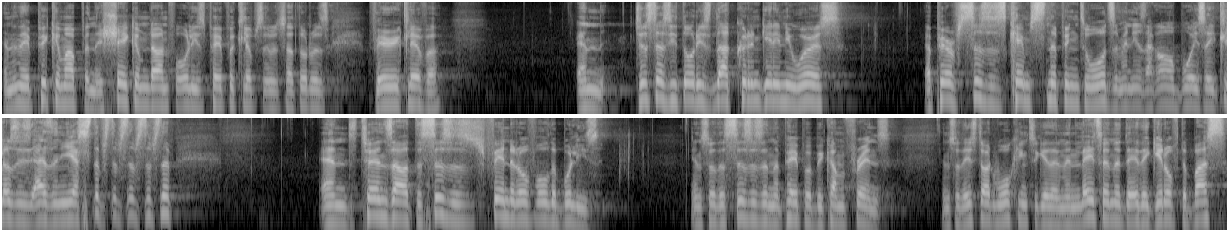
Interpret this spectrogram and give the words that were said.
and then they pick him up and they shake him down for all his paper clips which i thought was very clever and just as he thought his luck couldn't get any worse a pair of scissors came snipping towards him and he was like oh boy so he closes his eyes and he has snip snip snip snip snip and turns out the scissors fended off all the bullies. And so the scissors and the paper become friends. And so they start walking together. And then later in the day, they get off the bus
